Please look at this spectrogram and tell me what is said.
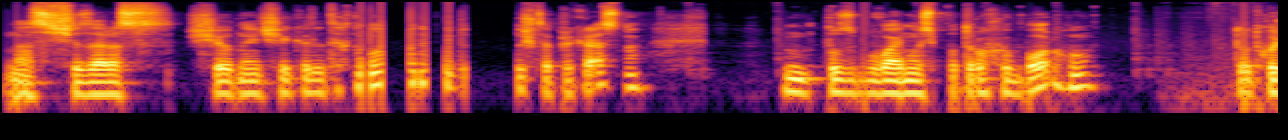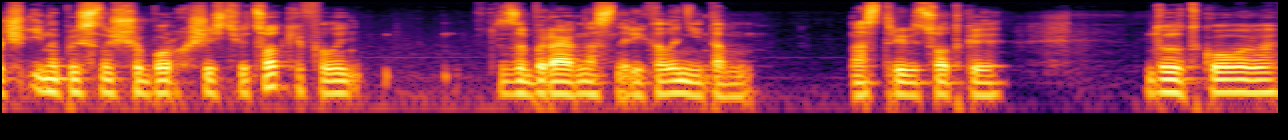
У нас ще зараз ще одна ячейка для технологій. Це прекрасно. Позбуваємось потрохи боргу. Тут, хоч і написано, що борг 6%, але забирає в нас на рік, але ні, там у нас 3% додатково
